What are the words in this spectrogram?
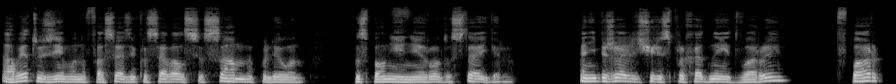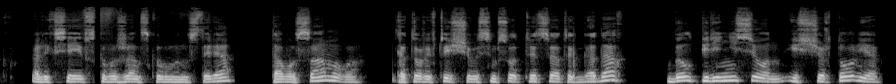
а в эту зиму на фасаде красовался сам Наполеон в исполнении рода Стайгера. Они бежали через проходные дворы, в парк, Алексеевского женского монастыря, того самого, который в 1830-х годах был перенесен из Чертолья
